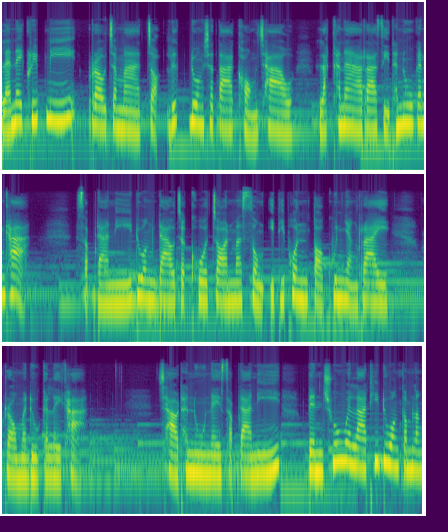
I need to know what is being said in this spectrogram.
และในคลิปนี้เราจะมาเจาะลึกดวงชะตาของชาว ลัคนาราศีธนูกันค่ะ สัปดาห์นี้ดวงดาวจะโคจรมาส่งอิทธิพลต่อคุณอย่างไร เรามาดูกันเลยค่ะ ชาวธนูในสัปดาห์นี้เป็นช่วงเวลาที่ดวงกำลัง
